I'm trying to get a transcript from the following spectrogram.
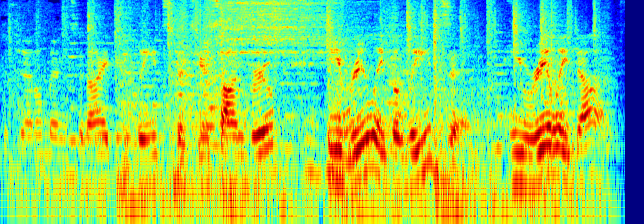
The gentleman tonight who leads the Tucson group, he really believes it. He really does.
